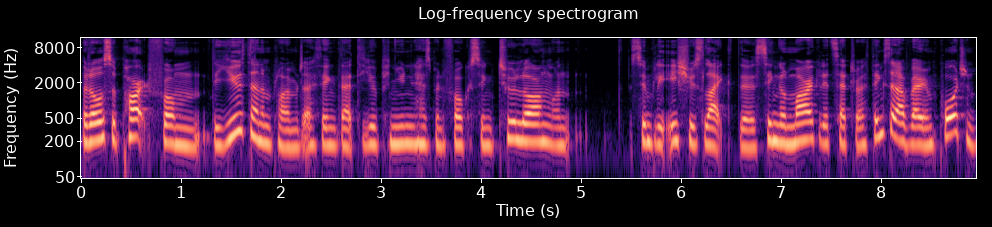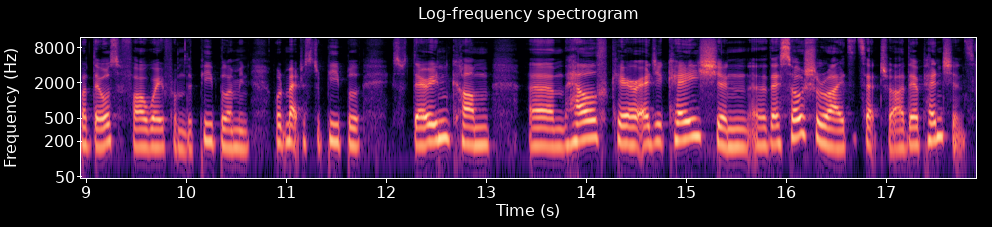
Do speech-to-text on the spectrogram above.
But also apart from the youth unemployment, I think that the European Union has been focusing too long on simply issues like the single market, etc., things that are very important, but they're also far away from the people. I mean, what matters to people is their income, um, healthcare, education, uh, their social rights, etc., their pensions.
